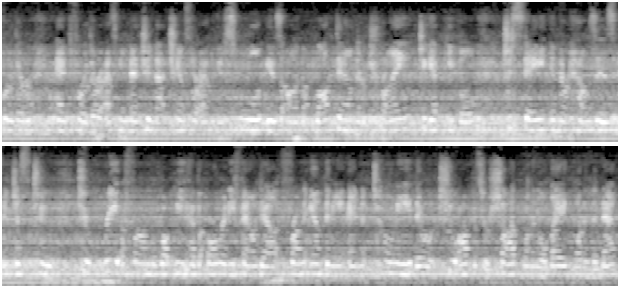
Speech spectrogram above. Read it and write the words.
further and further. As we mentioned, that Chancellor Avenue School is on lockdown. They're trying to get people to stay in their houses and just to, to reaffirm what we have already found out from Anthony and Tony. There were two officers shot, one in the leg, one in the neck,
